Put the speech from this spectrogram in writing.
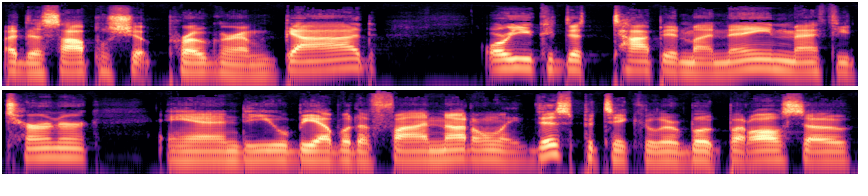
a discipleship program guide. Or you could just type in my name, Matthew Turner, and you'll be able to find not only this particular book, but also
